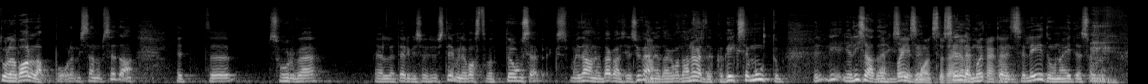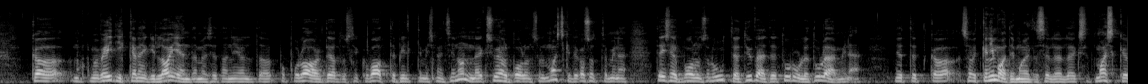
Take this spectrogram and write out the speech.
tuleb allapoole, mis tähendab seda, et äh, surve jälle tervishoiusüsteemile vastavalt tõuseb, eks. ma ei taha nüüd väga siia süveneda no., aga ma tahan öelda, et ka kõik see muutub ja lisada ehk see, selle mõtte, et see Leedu näide sul ka noh, kui me veidikenegi laiendame seda nii-öelda populaarteaduslikku vaatepilti, mis meil siin on, eks ühel pool on sul maskide kasutamine, teisel pool on sul uute tüvede turule tulemine. nii et, et ka sa võid ka niimoodi mõelda sellele, eks, et maske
